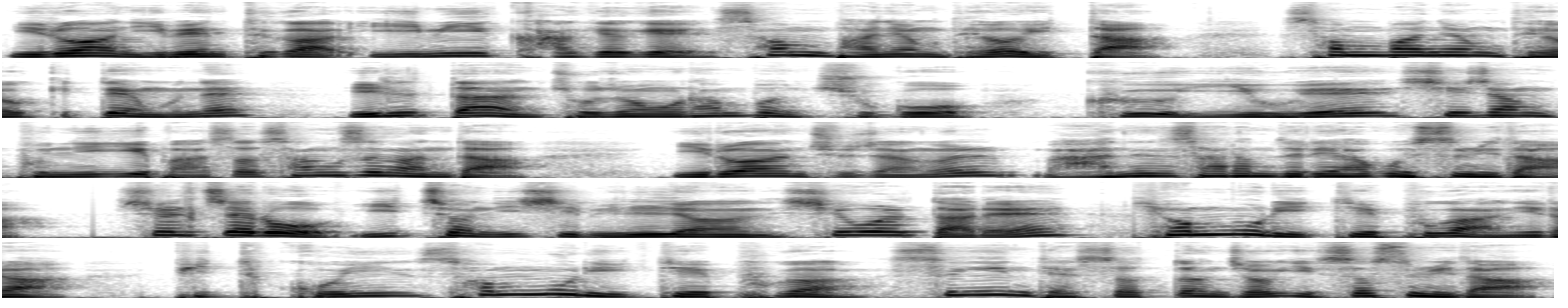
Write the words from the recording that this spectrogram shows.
이러한 이벤트가 이미 가격에 선반영되어 있다. 선반영되었기 때문에 일단 조정을 한번 주고 그 이후에 시장 분위기 봐서 상승한다. 이러한 주장을 많은 사람들이 하고 있습니다. 실제로 2021년 10월 달에 현물 ETF가 아니라 비트코인 선물 ETF가 승인됐었던 적이 있었습니다.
